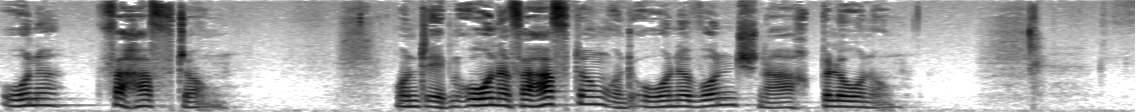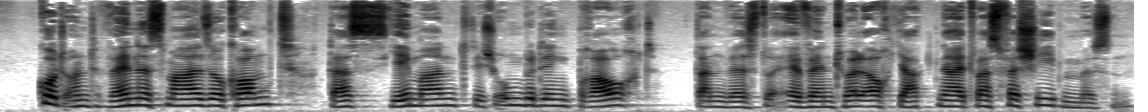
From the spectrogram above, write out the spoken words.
ohne Verhaftung. Und eben ohne Verhaftung und ohne Wunsch nach Belohnung. Gut, und wenn es mal so kommt, dass jemand dich unbedingt braucht, dann wirst du eventuell auch Yajna etwas verschieben müssen.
